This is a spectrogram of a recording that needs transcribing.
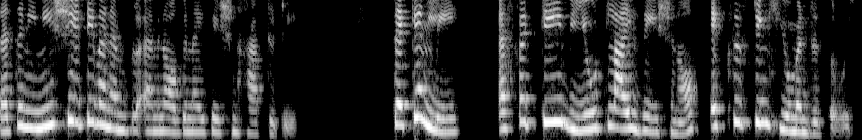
That's an initiative an, an organization have to take. Secondly effective utilization of existing human resource.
